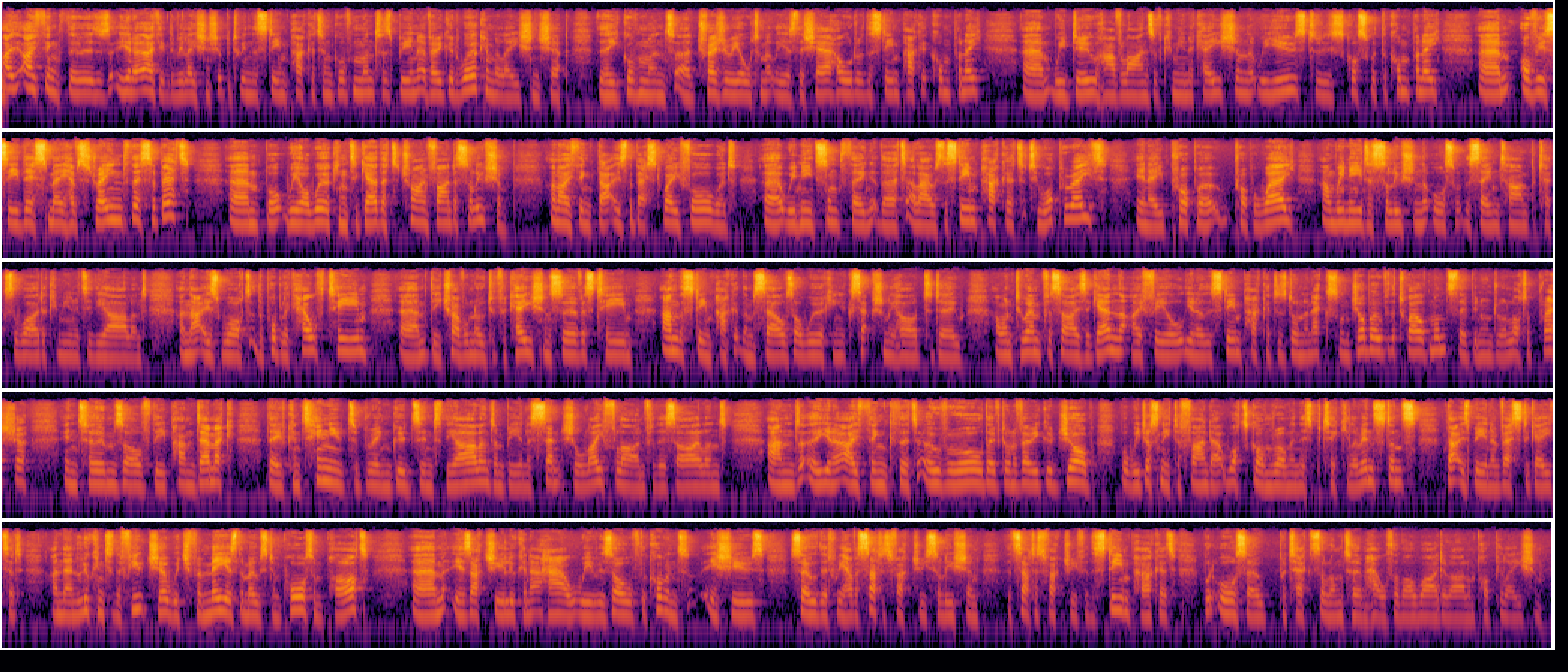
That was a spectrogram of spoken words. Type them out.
I, I, think there is, you know, I think the relationship between the steam packet and government has been a very good working relationship. The government, uh, Treasury ultimately is the shareholder of the steam packet company. Um, we do have lines of communication that we use to discuss with the company. Um, obviously, this may have strained this a bit, um, but we are working together to try and find a solution and I think that is the best way forward. Uh, we need something that allows the steam packet to operate in a proper proper way, and we need a solution that also at the same time protects the wider community of the island. And that is what the public health team, um, the travel notification service team, and the steam packet themselves are working exceptionally hard to do. I want to emphasise again that I feel you know the steam packet has done an excellent job over the 12 months. They've been under a lot of pressure in terms of the pandemic. They've continued to bring goods into to the island and be an essential lifeline for this island. And, uh, you know, I think that overall they've done a very good job, but we just need to find out what's gone wrong in this particular instance. That is being investigated. And then look into the future, which for me is the most important part, um, is actually looking at how we resolve the current issues so that we have a satisfactory solution that's satisfactory for the steam packet, but also protects the long-term health of our wider island population.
